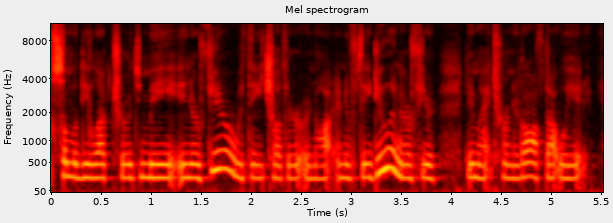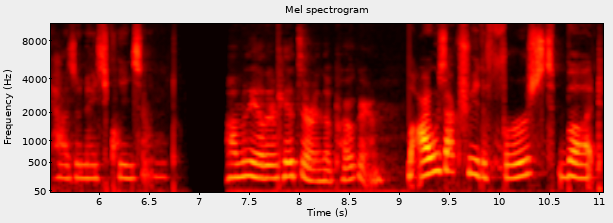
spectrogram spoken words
some of the electrodes may interfere with each other or not and if they do interfere they might turn it off that way it has a nice clean sound. How many other kids are in the program? I was actually the first, but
